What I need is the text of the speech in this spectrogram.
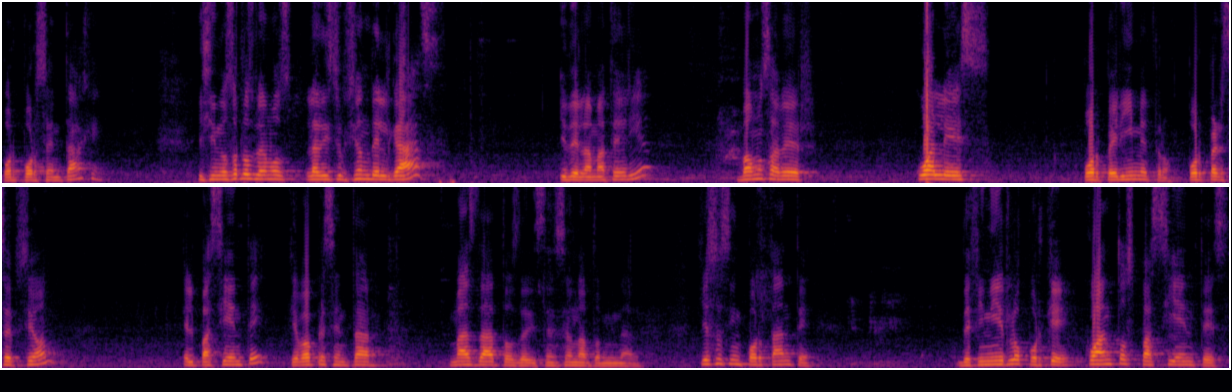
por porcentaje. Y si nosotros vemos la distribución del gas y de la materia, vamos a ver cuál es por perímetro, por percepción, el paciente que va a presentar más datos de distensión abdominal. Y eso es importante definirlo porque cuántos pacientes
